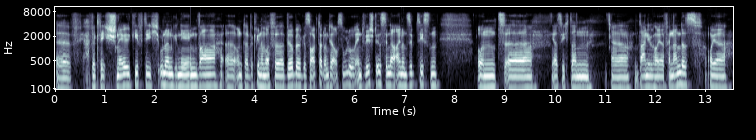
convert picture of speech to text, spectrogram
äh, ja, wirklich schnell, giftig, unangenehm war äh, und da wirklich nochmal für Wirbel gesorgt hat und ja auch Sulu entwischt ist in der 71. Und äh, ja, sich dann äh, Daniel Heuer Fernandes, euer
